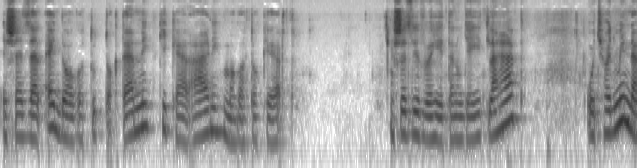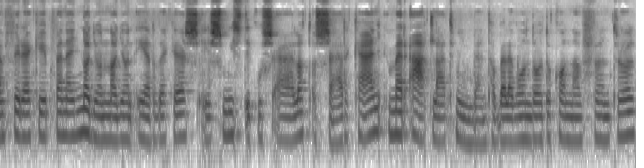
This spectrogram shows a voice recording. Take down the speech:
és ezzel egy dolgot tudtok tenni, ki kell állni magatokért. És ez jövő héten ugye itt lehet, úgyhogy mindenféleképpen egy nagyon-nagyon érdekes és misztikus állat a sárkány, mert átlát mindent, ha belegondoltok onnan föntről,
